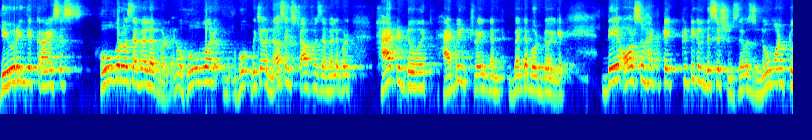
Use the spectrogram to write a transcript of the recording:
during the crisis, whoever was available, you know, whoever, who, whichever nursing staff was available had to do it, had been trained and went about doing it. They also had to take critical decisions. There was no one to,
